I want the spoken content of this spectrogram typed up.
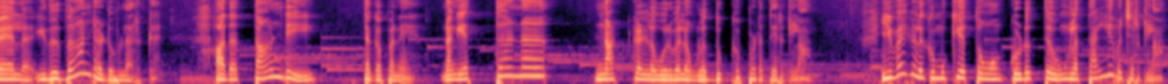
வேலை இதுதான் நடுவில் இருக்கு. அதை தாண்டி தகப்பனே நாங்கள் எத்தனை நாட்களில் ஒருவேளை உங்களை துக்கப்படுத்தியிருக்கலாம். இவைகளுக்கு முக்கியத்துவம் கொடுத்து உங்களை தள்ளி வச்சிருக்கலாம்.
